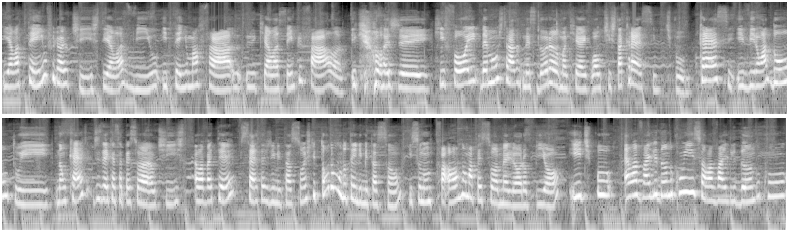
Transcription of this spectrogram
e ela tem um filho autista e ela viu e tem uma frase que ela sempre fala e que eu achei que foi demonstrada nesse dorama, que é o autista cresce. Tipo, cresce e vira um adulto e não quer dizer que essa pessoa é autista, ela vai ter certas limitações, que todo mundo tem limitação. Isso não torna uma pessoa melhor ou pior. E, tipo, ela vai lidando com isso, ela vai lidando com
